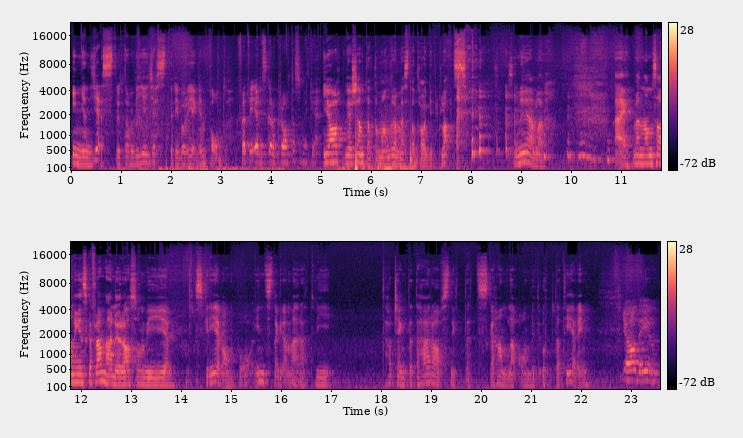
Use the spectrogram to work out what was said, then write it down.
ingen gäst, utan vi är gäster i vår egen podd. för att vi älskar att prata så mycket. Ja, vi har känt att de andra mest har tagit plats. Så nu jävlar. Nej, men om sanningen ska fram här nu då, som vi skrev om på Instagram, är att vi har tänkt att det här avsnittet ska handla om lite uppdatering. Ja, det är ju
